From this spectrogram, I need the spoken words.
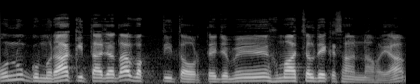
ਉਹਨੂੰ ਗੁੰਮਰਾਹ ਕੀਤਾ ਜਾਂਦਾ ਵਕਤੀ ਤੌਰ ਤੇ, ਜਿਵੇਂ ਹਿਮਾਚਲ ਦੇ ਕਿਸਾਨ ਨਾ ਹੋਇਆ।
